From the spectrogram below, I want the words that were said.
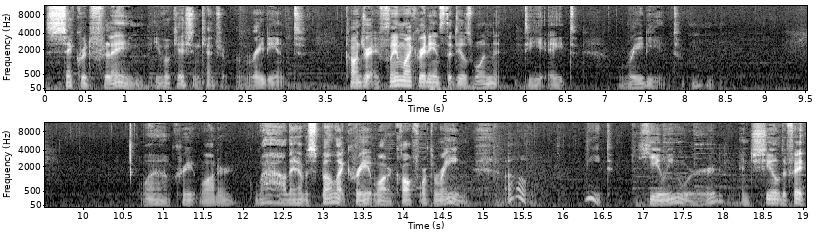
Sacred Flame. Evocation cantrip. Radiant. Conjure a flame-like radiance that deals 1d8 radiant. Mm. Wow, create water. Wow, they have a spell like create water, call forth rain. Oh, neat. Healing word and shield of faith.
